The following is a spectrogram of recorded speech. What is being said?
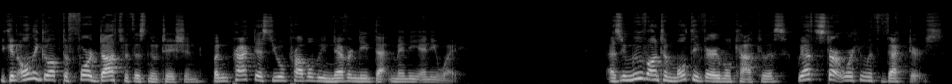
You can only go up to four dots with this notation, but in practice you will probably never need that many anyway. As we move on to multivariable calculus, we have to start working with vectors.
